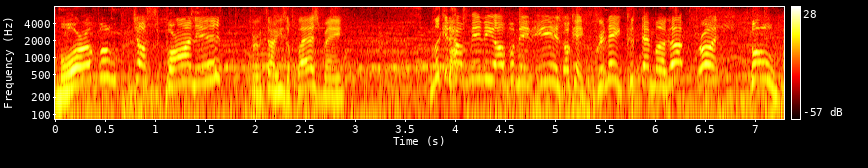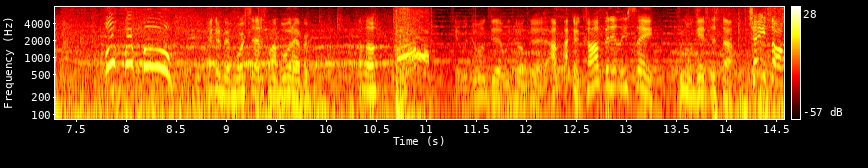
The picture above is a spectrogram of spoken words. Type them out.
More of them? Y'all spawn in? Every time he's a flashbang. Look at how many of them it is. Okay, grenade, cook that mug up, throw it, boom. Woo-hoo-hoo! That could have been more satisfying, but whatever. Hello. Doing good, we're doing good. I, I can confidently say we're gonna get this uh, time. Chainsaw!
